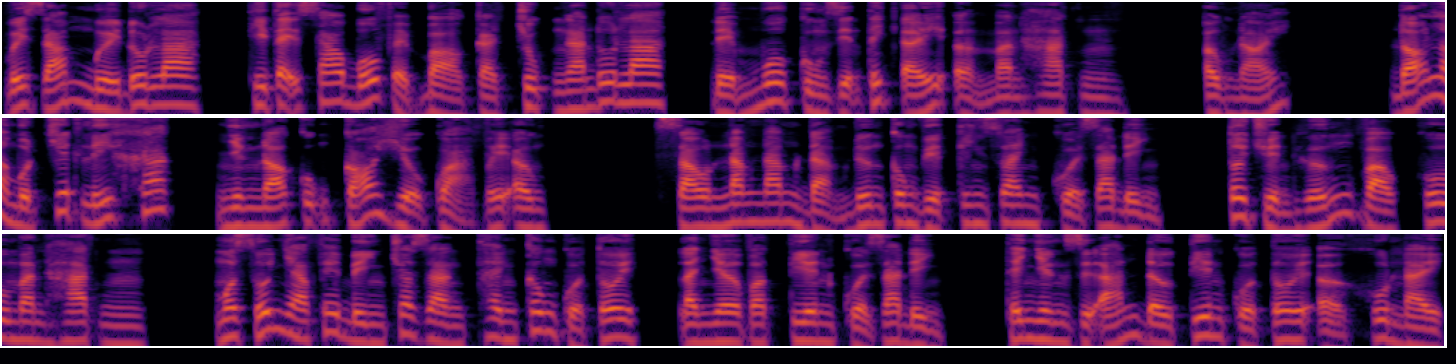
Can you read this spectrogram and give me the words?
với giá 10 đô la, thì tại sao bố phải bỏ cả chục ngàn đô la để mua cùng diện tích ấy ở Manhattan? Ông nói, đó là một triết lý khác nhưng nó cũng có hiệu quả với ông. Sau 5 năm đảm đương công việc kinh doanh của gia đình, tôi chuyển hướng vào khu Manhattan. Một số nhà phê bình cho rằng thành công của tôi là nhờ vào tiền của gia đình. Thế nhưng dự án đầu tiên của tôi ở khu này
